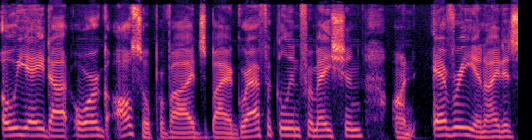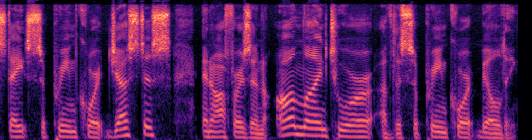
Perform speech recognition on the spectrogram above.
Oyez.org also provides biographical information on every United States Supreme Court justice and offers an online tour of the Supreme Court building.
